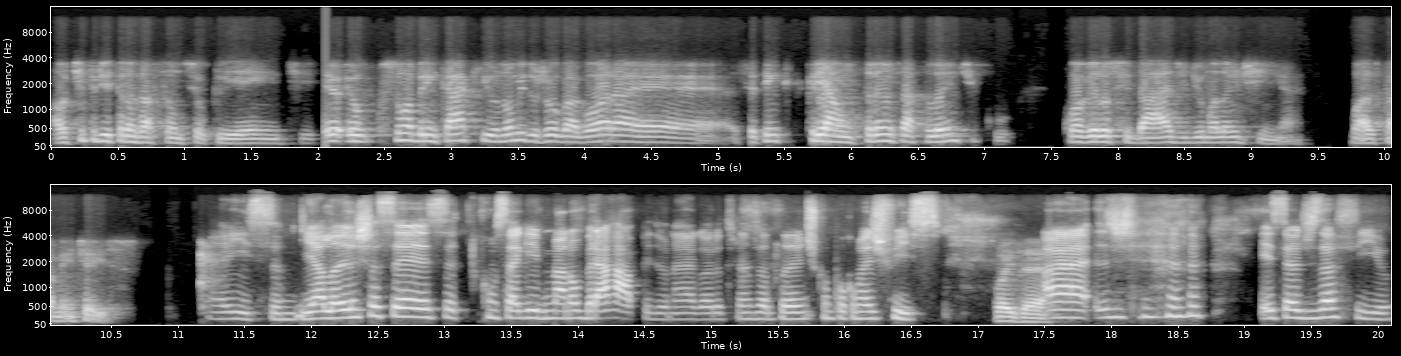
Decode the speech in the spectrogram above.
ao tipo de transação do seu cliente. Eu, eu costumo brincar que o nome do jogo agora é você tem que criar um transatlântico com a velocidade de uma lanchinha. Basicamente é isso. É isso. E a lancha você, você consegue manobrar rápido, né? Agora o transatlântico é um pouco mais difícil. Pois é. Ah, esse é o desafio.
